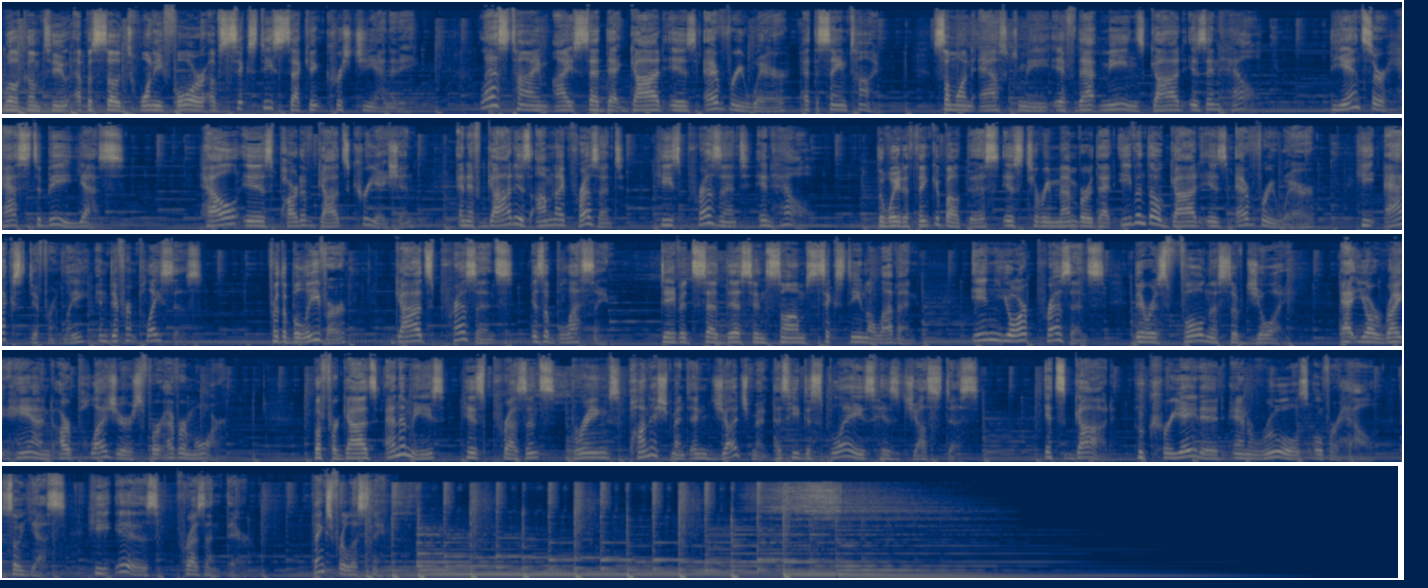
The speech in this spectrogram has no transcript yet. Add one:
Welcome to episode 24 of 60 Second Christianity. Last time I said that God is everywhere at the same time. Someone asked me if that means God is in hell. The answer has to be yes. Hell is part of God's creation, and if God is omnipresent, He's present in hell. The way to think about this is to remember that even though God is everywhere, He acts differently in different places. For the believer, God's presence is a blessing. David said this in Psalm 16:11, "In your presence there is fullness of joy. At your right hand are pleasures forevermore." But for God's enemies, his presence brings punishment and judgment as he displays his justice. It's God who created and rules over hell. So, yes, he is present there. Thanks for listening.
